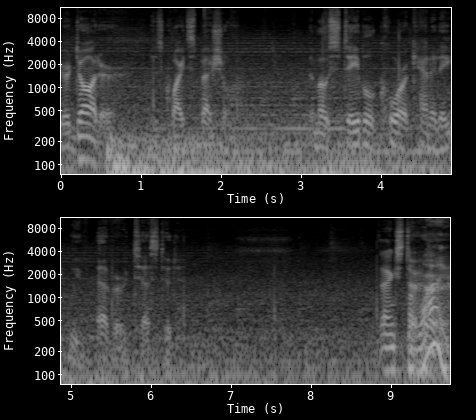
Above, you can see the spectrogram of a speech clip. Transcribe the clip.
Your daughter is quite special. The most stable core candidate we've ever tested. Thanks to But her, why?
